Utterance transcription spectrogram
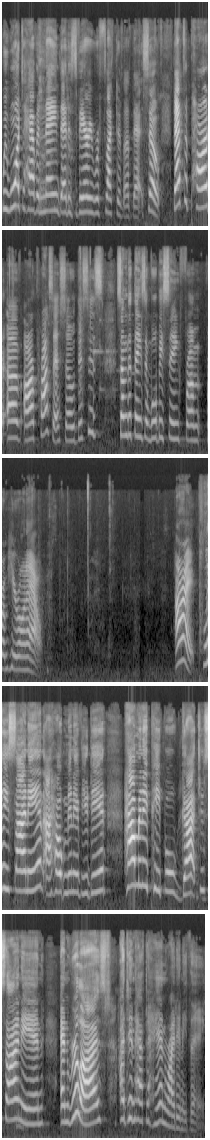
we want to have a name that is very reflective of that. So that's a part of our process. So this is some of the things that we'll be seeing from, from here on out. All right, please sign in. I hope many of you did. How many people got to sign in and realized I didn't have to handwrite anything?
